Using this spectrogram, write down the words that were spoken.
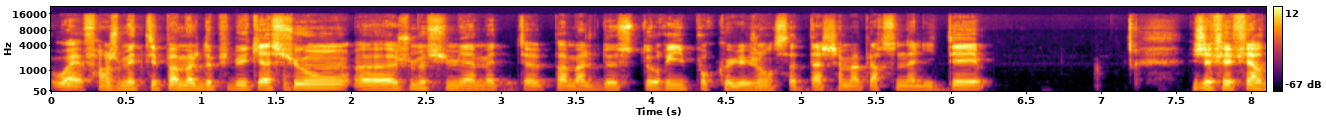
Ouais, enfin, je mettais pas mal de publications, euh, je me suis mis à mettre pas mal de stories pour que les gens s'attachent à ma personnalité. J'ai fait faire.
